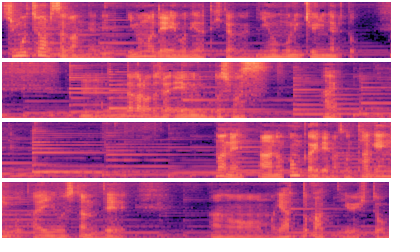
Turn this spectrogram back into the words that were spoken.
気持ち悪さがあるんだよね。今まで英語でやってきた分、日本語に急になると。うん、だから私は英語に戻します。はい。まあね、あの、今回で、まあ、その多言語を対応したんで、あのー、やっとかっていう人、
